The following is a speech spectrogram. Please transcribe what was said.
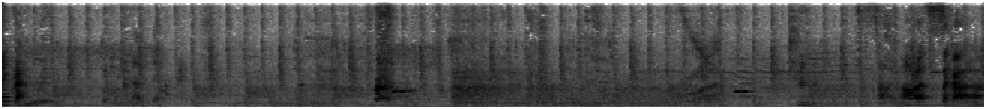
solid ground. Sayonara, sucker.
